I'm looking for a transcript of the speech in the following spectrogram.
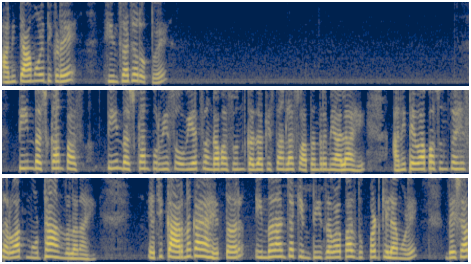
आणि त्यामुळे तिकडे हिंसाचार होतोय. तीन दशकांपास तीन दशकांपूर्वी सोव्हिएत संघापासून कझाकिस्तानला स्वातंत्र्य मिळालं आहे आणि तेव्हापासूनचं हे सर्वात मोठं आंदोलन आहे. याची कारण काय आहेत? तर इंधनांच्या किमती जवळपास दुप्पट केल्यामुळे देशात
